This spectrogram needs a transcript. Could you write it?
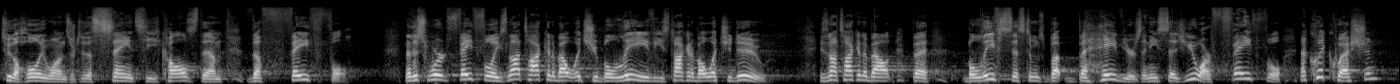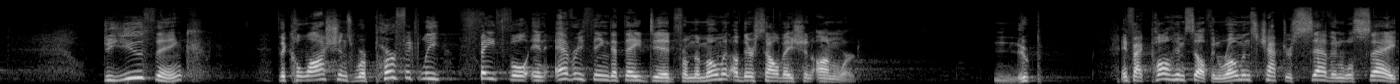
to the holy ones or to the saints, he calls them the faithful. Now, this word faithful, he's not talking about what you believe, he's talking about what you do. He's not talking about be- belief systems, but behaviors. And he says, You are faithful. Now, quick question Do you think the Colossians were perfectly faithful in everything that they did from the moment of their salvation onward? Nope. In fact, Paul himself in Romans chapter 7 will say,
